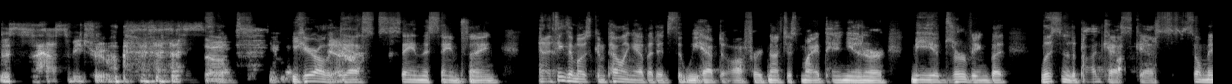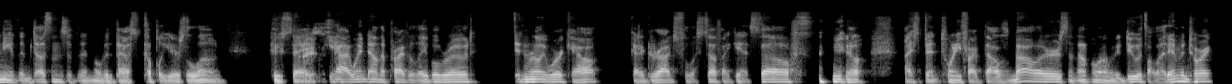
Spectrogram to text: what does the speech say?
this has to be true. so you hear all the yeah. guests saying the same thing. And I think the most compelling evidence that we have to offer, not just my opinion or me observing, but listen to the podcast guests, so many of them, dozens of them over the past couple years alone, who say, nice. Yeah, I went down the private label road, didn't really work out. Got a garage full of stuff I can't sell. you know, I spent $25,000 and I don't know what I'm going to do with all that inventory.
